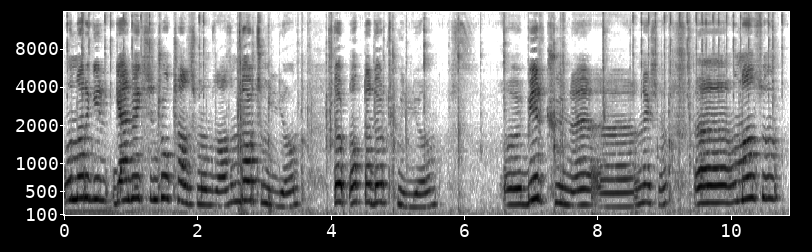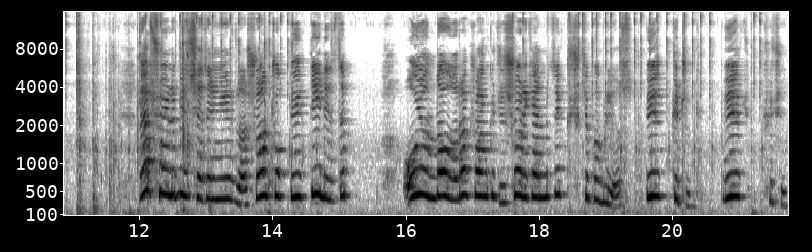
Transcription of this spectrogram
Onlara gel- gelmek için çok çalışmamız lazım. 4 milyon, 4.4 milyon. Ee, bir küne e, neyse. Ee, ondan sonra ve şöyle bir seçeneğimiz var. Şu an çok büyük değiliz de oyunda olarak şu an küçük. Şöyle kendimizi küçük yapabiliyoruz. Büyük küçük. Büyük küçük.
